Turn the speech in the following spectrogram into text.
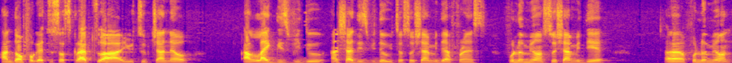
And don't forget to subscribe to our YouTube channel and like this video and share this video with your social media friends. Follow me on social media. Uh, follow me on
